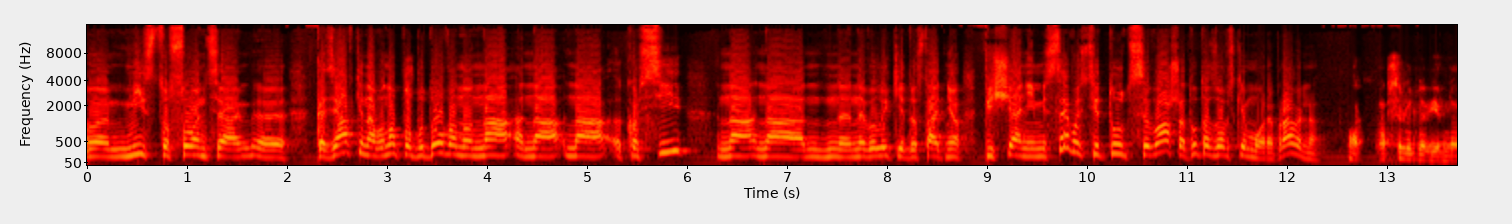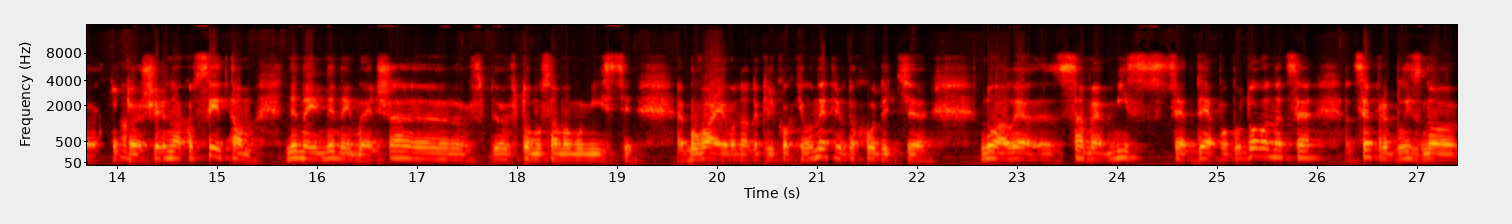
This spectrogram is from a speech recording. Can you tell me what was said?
е, місто сонця е, Казявкіна, воно побудовано на, на, на косі, на, на невеликій достатньо піщаній місцевості. Тут Сиваш, а тут Азовське море, правильно? Так, абсолютно вірно. Тобто ширина коси там не, най, не найменша е, в, в тому самому місці. Буває, вона до кількох кілометрів доходить. е, Ну але саме місце, де побудована, це, це приблизно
